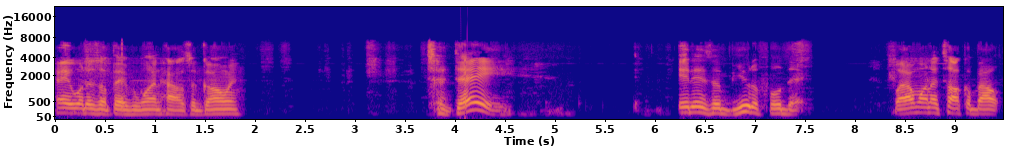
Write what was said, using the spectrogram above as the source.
Hey, what is up, everyone? How's it going? Today, it is a beautiful day, but I want to talk about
